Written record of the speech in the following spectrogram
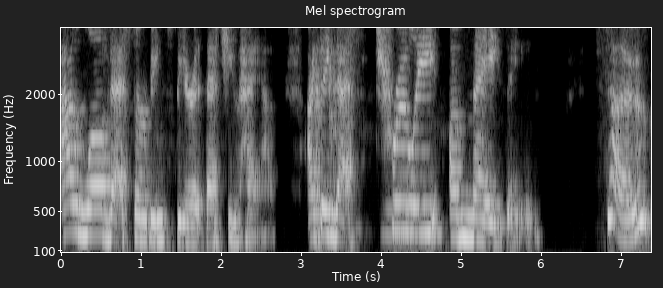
I love that serving spirit that you have. I think that's truly amazing. So,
